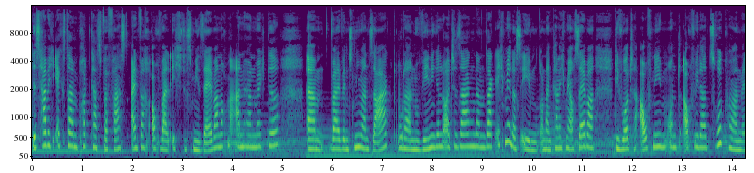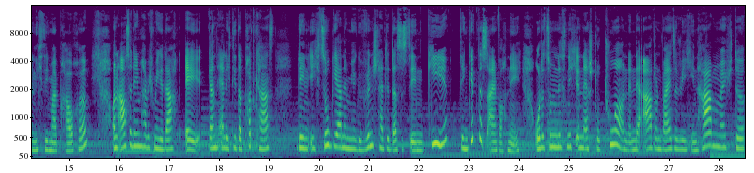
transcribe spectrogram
das habe ich extra im Podcast verfasst, einfach auch, weil ich das mir selber nochmal anhören möchte. Ähm, weil wenn es niemand sagt oder nur wenige Leute sagen, dann sage ich mir das eben. Und dann kann ich mir auch selber die Worte aufnehmen und auch wieder zurückhören, wenn ich sie mal brauche. Und außerdem habe ich mir gedacht, ey, ganz ehrlich, dieser Podcast den ich so gerne mir gewünscht hätte, dass es den gibt, den gibt es einfach nicht. Oder zumindest nicht in der Struktur und in der Art und Weise, wie ich ihn haben möchte.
